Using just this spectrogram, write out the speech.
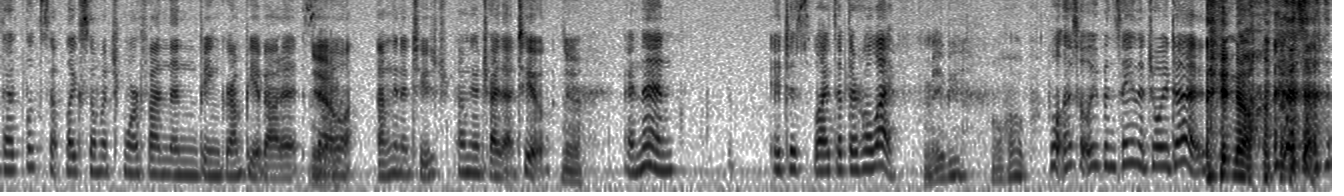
that looks so, like so much more fun than being grumpy about it so Yeah. i'm gonna choose i'm gonna try that too Yeah. and then it just lights up their whole life Maybe. We'll hope. well that's what we've been saying that joy does no.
